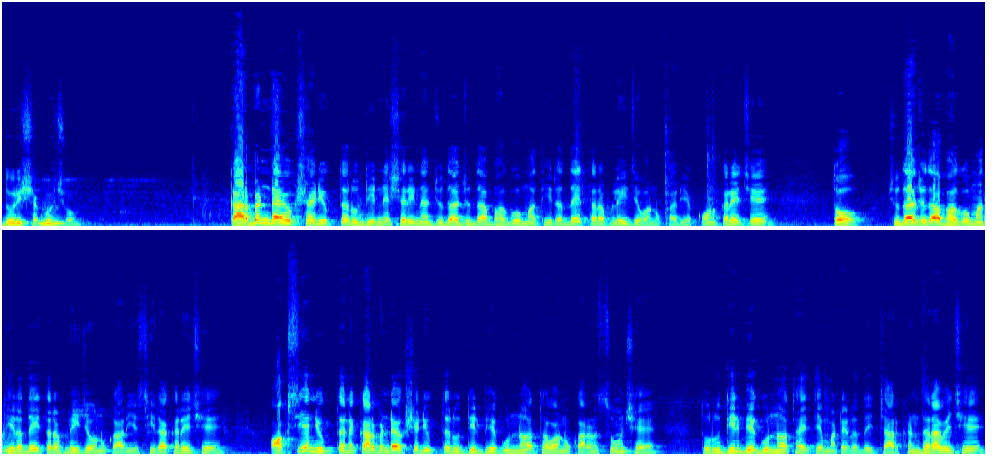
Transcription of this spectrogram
દોરી શકો છો. કાર્બન ડાયોક્સાઇડ યુક્ત રુધિરને શરીરના જુદા જુદા ભાગોમાંથી હૃદય તરફ લઈ જવાનું કાર્ય કોણ કરે છે? તો જુદા જુદા ભાગોમાંથી હૃદય તરફ લઈ જવાનું કાર્ય શીરા કરે છે. ઓક્સિજન યુક્ત અને કાર્બન ડાયોક્સાઇડ યુક્ત રુધિર ભેગું ન થવાનું કારણ શું છે? તો રુધિર ભેગું ન થાય તે માટે હૃદય ચાર ખંડ ધરાવે છે.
